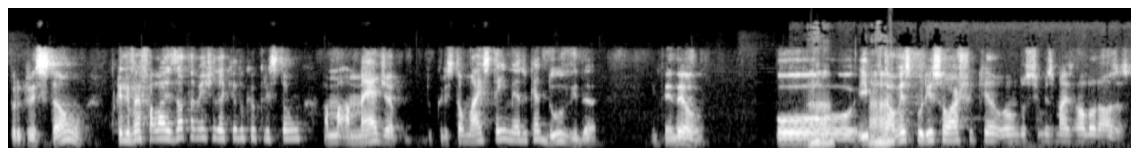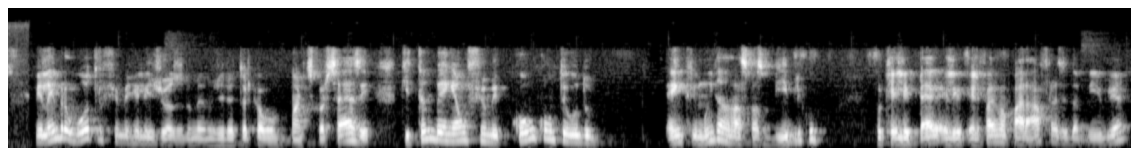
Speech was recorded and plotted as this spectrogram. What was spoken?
para o cristão, porque ele vai falar exatamente daquilo que o cristão, a, a média do cristão mais tem medo, que é dúvida. Entendeu? O, uhum, e uhum. talvez por isso eu acho que é um dos filmes mais valorosos. Me lembra o outro filme religioso do mesmo diretor, que é o Martin Scorsese, que também é um filme com conteúdo, entre muitas aspas, bíblico, porque ele, pega, ele, ele faz uma paráfrase da Bíblia,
